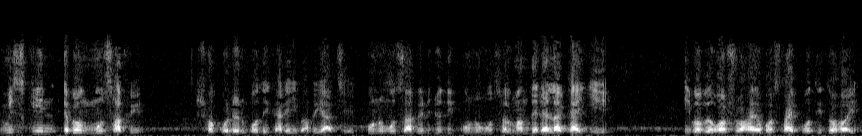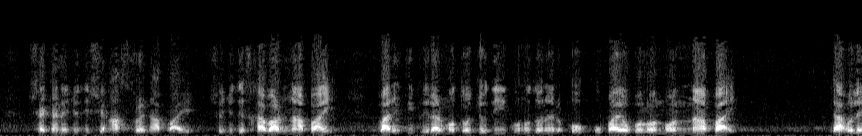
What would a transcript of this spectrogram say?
মিসকিন এবং মুসাফির সকলের অধিকার এইভাবে আছে। কোন মুসাফির যদি কোন মুসলমানদের এলাকায় গিয়ে এইভাবে অসহায় অবস্থায় পতিত হয়, সেখানে যদি সে আশ্রয় না পায়, সে যদি খাবার না পায়, বাড়িতে ফেরার মতো যদি কোন ধরনের উপায় অবলম্বন না পায়, তাহলে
